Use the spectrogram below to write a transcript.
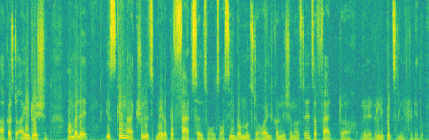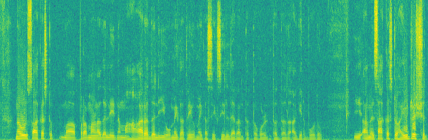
ಸಾಕಷ್ಟು ಹೈಡ್ರೇಷನ್ ಆಮೇಲೆ ಈ skin actually it's made up of fat cells also sebum ಅಷ್ಟೇ ಆಯಿಲ್ ಕಂಡೀಷನ್ ಅಷ್ಟೇ it's a fat related lipids related ಇದು. ನಾವು ಸಾಕಷ್ಟು ಪ್ರಮಾಣದಲ್ಲಿ ನಮ್ಮ ಆಹಾರದಲ್ಲಿ ಒಮೆಗಾ ತ್ರೀ ಒಮೆಗಾ ಸಿಕ್ಸ್ ಇಲ್ಲದೆ ಇರೋಂಥ ತೊಗೊಳ್ತದ್ದು ಆಗಿರ್ಬೋದು ಈ ಆಮೇಲೆ ಸಾಕಷ್ಟು ಹೈಡ್ರೇಷನ್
